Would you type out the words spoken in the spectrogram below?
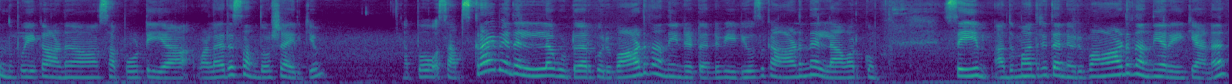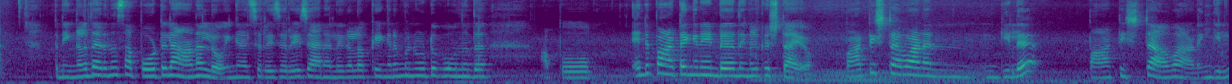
ഒന്ന് പോയി കാണുക സപ്പോർട്ട് ചെയ്യുക. വളരെ സന്തോഷമായിരിക്കും അപ്പോൾ സബ്സ്ക്രൈബ് ചെയ്ത എല്ലാ കൂട്ടുകാർക്കും ഒരുപാട് നന്ദിയുണ്ട് കേട്ടോ എന്റെ വീഡിയോസ് കാണുന്ന എല്ലാവർക്കും. സെയിം അതുമാതിരി തന്നെ ഒരുപാട് നന്ദി അറിയിക്കുകയാണ് അപ്പോൾ നിങ്ങൾ തരുന്ന സപ്പോർട്ടിലാണല്ലോ ഇങ്ങനെ ചെറിയ ചെറിയ ചാനലുകളൊക്കെ ഇങ്ങനെ മുന്നോട്ട് പോകുന്നത്. അപ്പോൾ എന്റെ പാട്ട് എങ്ങനെയുണ്ട്? നിങ്ങൾക്ക് ഇഷ്ടമായോ പാട്ട് ഇഷ്ടമാണെങ്കിൽ പാട്ട് ഇഷ്ടമാവുകയാണെങ്കിൽ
